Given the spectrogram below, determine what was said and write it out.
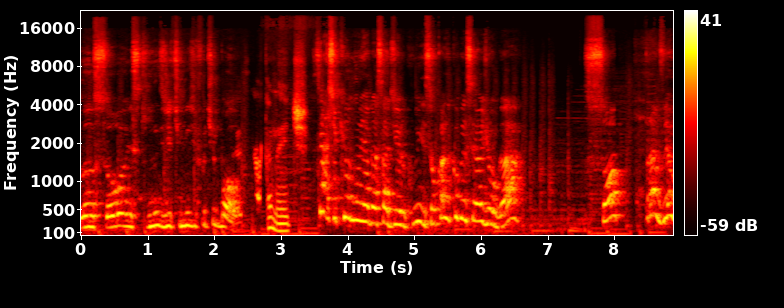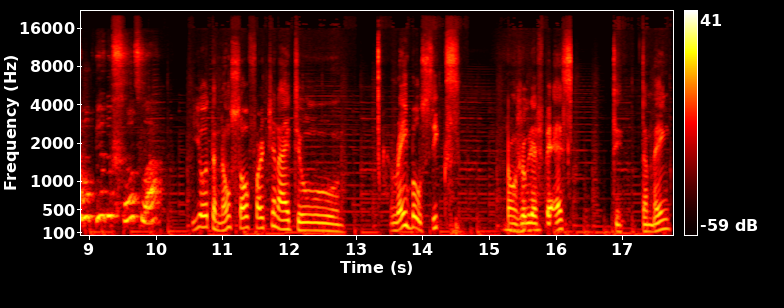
lançou skins de times de futebol. exatamente. Você acha que eu não ia gastar dinheiro com isso? Eu quase comecei a jogar só pra ver a roupinha do Santos lá. E outra, não só o Fortnite, o Rainbow Six, que é um jogo de FPS também.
